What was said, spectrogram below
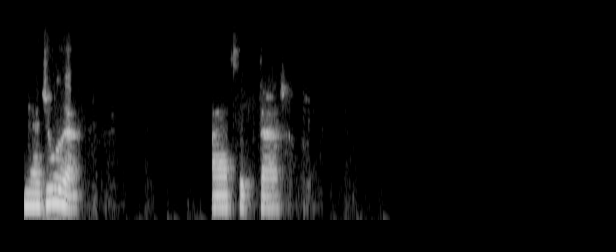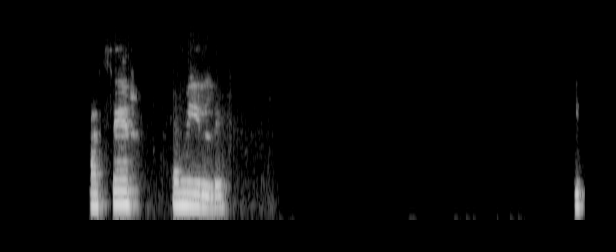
me ayuda a aceptar. A ser humilde. Y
